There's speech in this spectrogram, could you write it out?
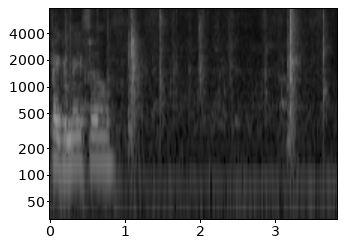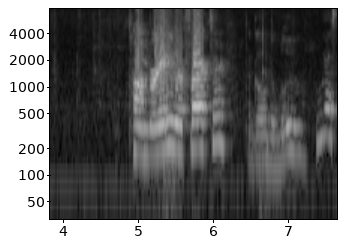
Baker Mayfield. Tom Brady, refractor. The gold to blue. Who has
